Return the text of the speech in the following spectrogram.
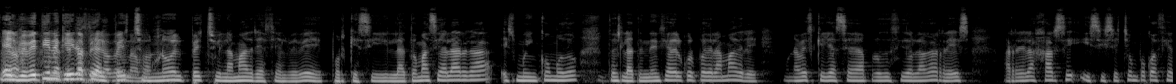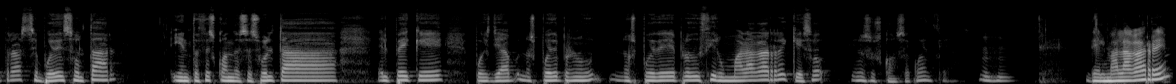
el bebé tiene que ir hacia el pecho, no el pecho y la madre hacia el bebé, porque si la toma se alarga es muy incómodo. Entonces la tendencia del cuerpo de la madre, una vez que ya se ha producido el agarre, es a relajarse y si se echa un poco hacia atrás se puede soltar y entonces cuando se suelta el peque, pues ya nos puede, nos puede producir un mal agarre que eso tiene sus consecuencias. Uh -huh. Del mal agarre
